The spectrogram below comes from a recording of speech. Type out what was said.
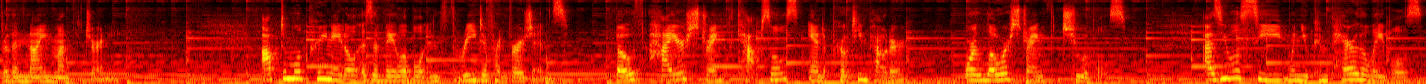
for the nine month journey. Optimal Prenatal is available in three different versions both higher strength capsules and a protein powder, or lower strength chewables. As you will see when you compare the labels,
